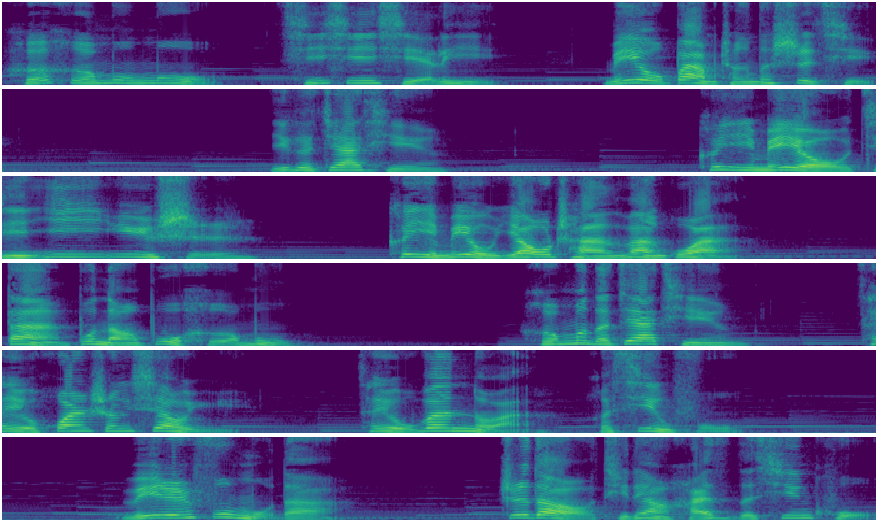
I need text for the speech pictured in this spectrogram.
和和睦睦，齐心协力。没有办不成的事情。一个家庭可以没有锦衣玉食，可以没有腰缠万贯，但不能不和睦。和睦的家庭才有欢声笑语，才有温暖和幸福。为人父母的知道体谅孩子的辛苦，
